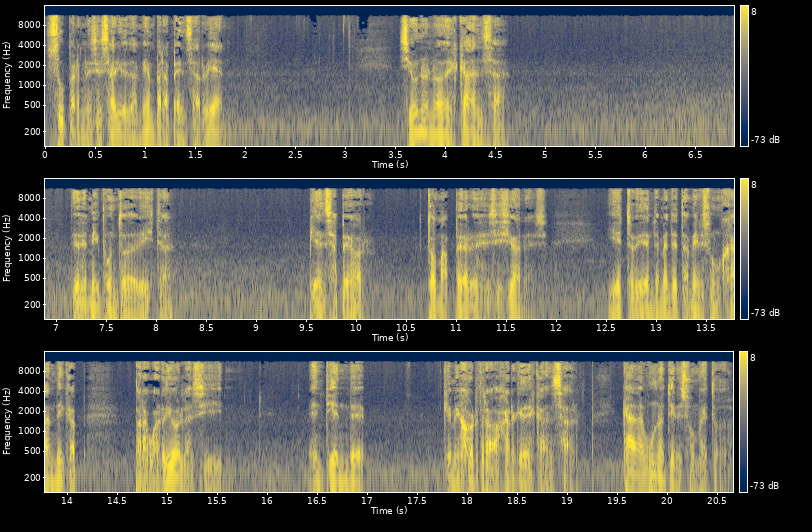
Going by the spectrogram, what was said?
súper necesario también para pensar bien. Si uno no descansa, desde mi punto de vista, piensa peor, toma peores decisiones. Y esto evidentemente también es un hándicap para Guardiola si entiende que mejor trabajar que descansar. Cada uno tiene su método.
